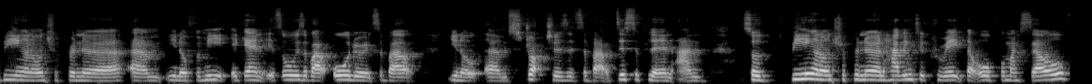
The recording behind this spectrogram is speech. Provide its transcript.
being an entrepreneur. Um, you know, for me, again, it's always about order. It's about you know um, structures. It's about discipline. And so, being an entrepreneur and having to create that all for myself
